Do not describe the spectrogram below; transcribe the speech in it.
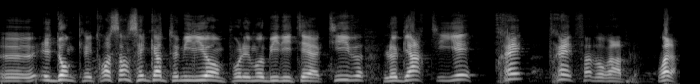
Euh, et donc les 350 millions pour les mobilités actives, le GART y est très très favorable. Voilà.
